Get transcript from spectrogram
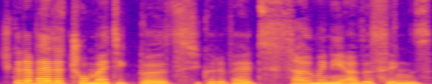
She could have had a traumatic birth, she could have had so many other things.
